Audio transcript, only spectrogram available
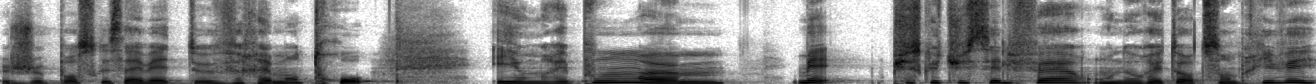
je pense que ça va être vraiment trop. Et on me répond, mais Puisque tu sais le faire, on aurait tort de s'en priver.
